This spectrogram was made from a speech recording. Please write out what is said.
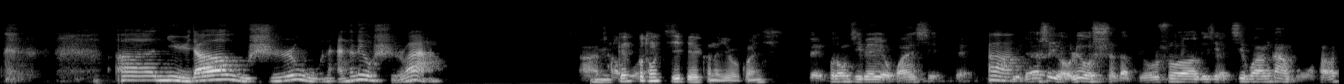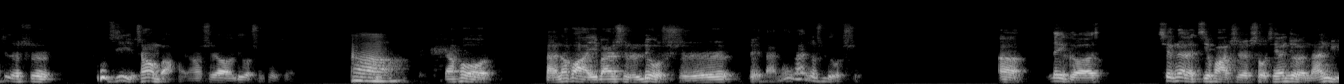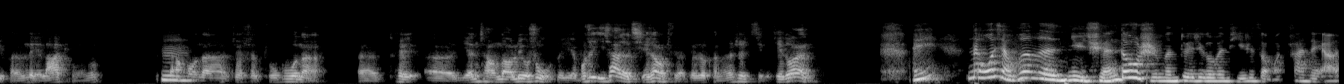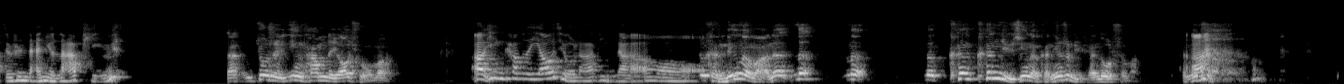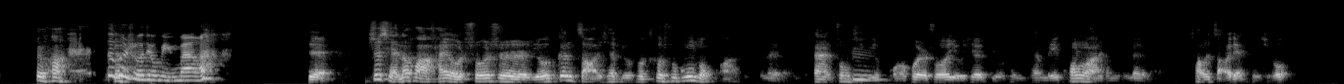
呃，女的五十五，男的六十吧。啊，嗯差，不多跟不同级别可能也有关系。对不同级别也有关系。对，啊女的是有六十的，比如说一些机关干部，好像记得是处级以上吧，好像是要六十退休。啊，然后男的话一般是六十，对，男的一般就是六十。呃，那个现在的计划是，首先就是男女可能得拉平，然后嗯，呢就是逐步呢，呃推呃延长到六十五岁，也不是一下就提上去，就是可能是几个阶段的。哎，那我想问问女权斗士们对这个问题是怎么看的呀？就是男女拉平，那就是应他们的要求嘛，哦，应他们的要求拉平的。哦，那肯定的嘛，那那那那坑坑女性的肯定是女权斗士嘛，肯定是，对吧？这么说就明白了。对，之前的话还有说是有更早一些，比如说特殊工种啊之类的，干重体力嗯活，或者说有些，比如说以前煤矿啊什么之类的，稍微早一点退休，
